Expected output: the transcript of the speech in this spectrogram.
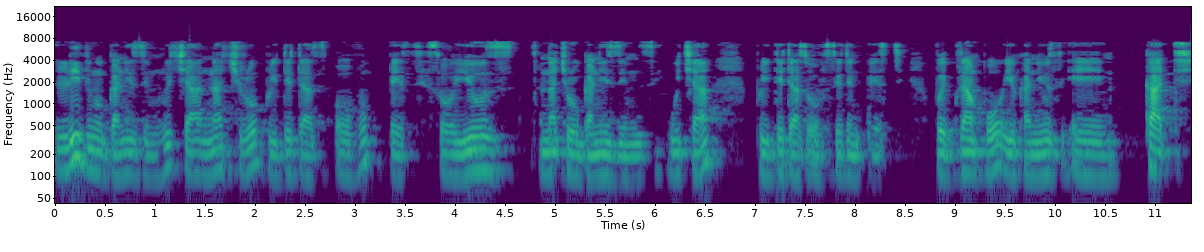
living organisms which are natural predators of pests. So use natural organisms which are predators of certain pests. For example, you can use a cat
